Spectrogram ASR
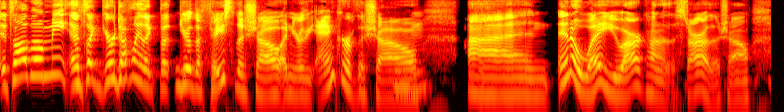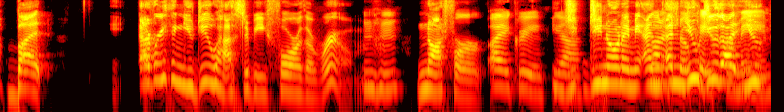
it's all about me. It's like you're definitely like the you're the face of the show and you're the anchor of the show. Mhm. And in a way, you are kind of the star of the show, but everything you do has to be for the room, Mm-hmm. not for. I agree. Do, Yeah. do you know what I mean? It's And and you do that. You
